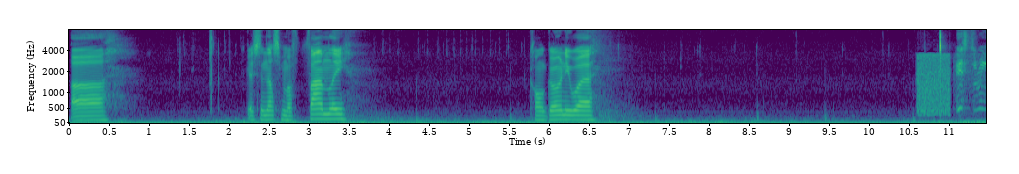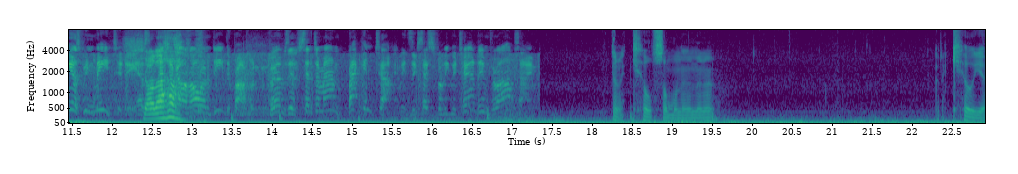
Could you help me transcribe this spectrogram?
Uh. Guessing that's my family. Can't go anywhere. History has been made today as Shut the up. R&D department confirms they've sent a man back in time and successfully returned him to our time. gonna kill someone in a minute. Kill you.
